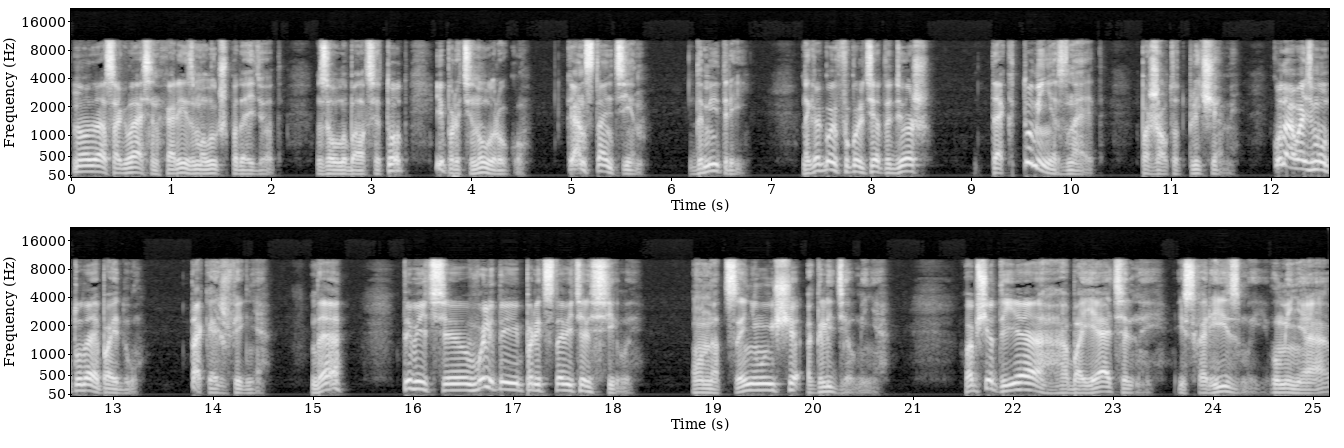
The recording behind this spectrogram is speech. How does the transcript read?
ну да, согласен, харизма лучше подойдет», — заулыбался тот и протянул руку. «Константин. Дмитрий. На какой факультет идешь?» «Да кто меня знает?» — пожал тот плечами. Куда возьму, туда и пойду. Такая же фигня. Да? Ты ведь э, вылитый представитель силы. Он оценивающе оглядел меня. Вообще-то я обаятельный и с харизмой. У меня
